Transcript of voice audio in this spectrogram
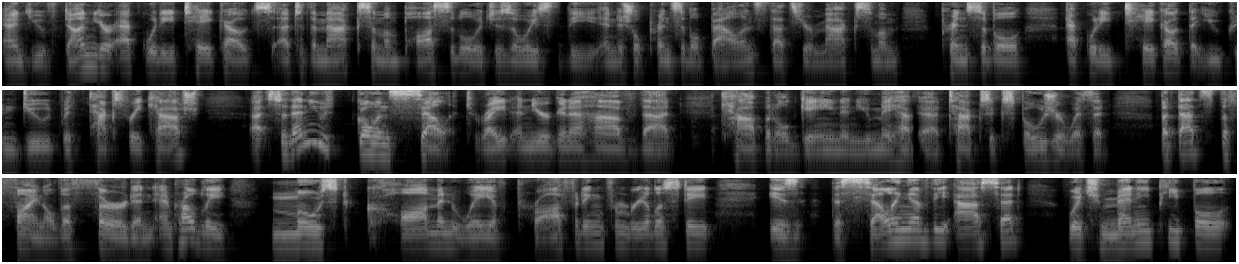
and you've done your equity takeouts uh, to the maximum possible which is always the initial principal balance that's your maximum principal equity takeout that you can do with tax-free cash uh, so then you go and sell it right and you're going to have that capital gain and you may have a tax exposure with it but that's the final the third and, and probably most common way of profiting from real estate is the selling of the asset which many people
